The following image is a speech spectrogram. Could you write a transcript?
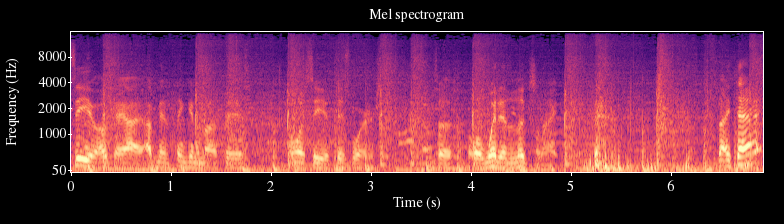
See you, okay, I, I've been thinking about this. I want to see if this works, so, or what it looks like. like that?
